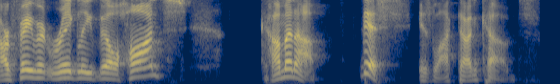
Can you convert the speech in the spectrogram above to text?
Our favorite Wrigleyville haunts coming up. This is Locked On Cubs.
